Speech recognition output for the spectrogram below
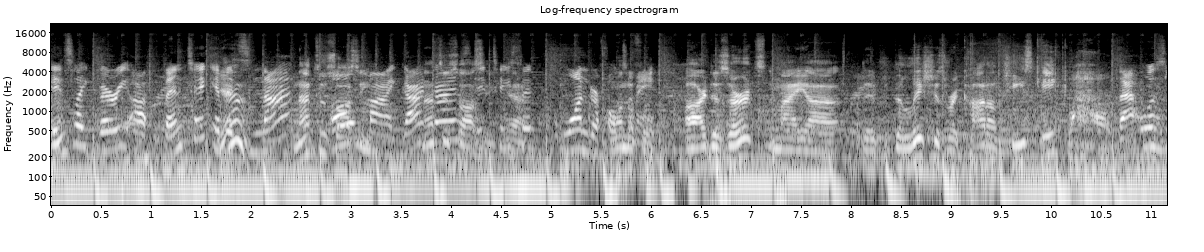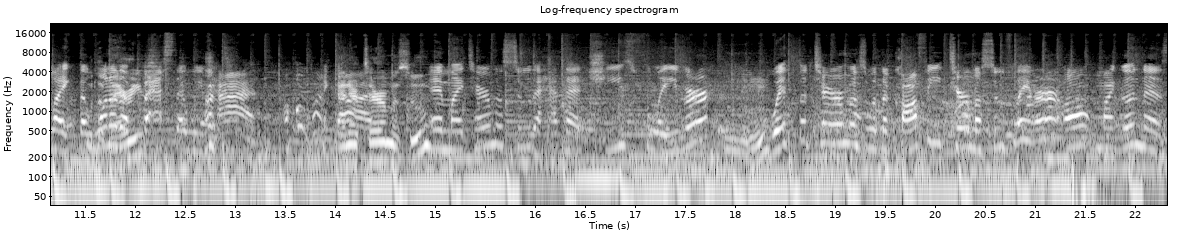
It's like very authentic. If. Yeah, it's not, not too saucy. Oh my god, Not too guys, saucy, it yeah. tasted wonderful, Wonderful. to me. Uh, our desserts, my uh, the delicious ricotta cheesecake Wow, that was like the With the one of the best that we've had. Oh my god. and her tiramisu. And my tiramisu that had that cheese flavor Mm-hmm. with the tiramisu, with the coffee tiramisu flavor. Oh my goodness,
